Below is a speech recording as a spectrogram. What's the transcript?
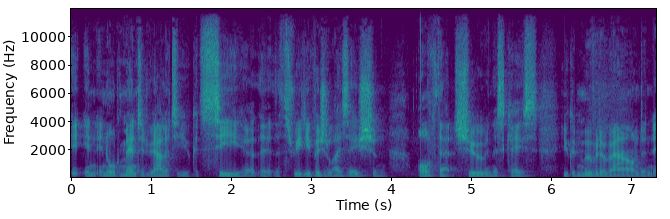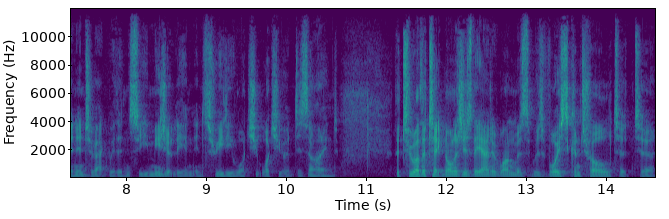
in, in augmented reality, you could see the, the 3D visualization of that shoe. In this case, you could move it around and, and interact with it and see immediately in, in 3D what you, what you had designed. The two other technologies they added, one was, was voice control to, to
